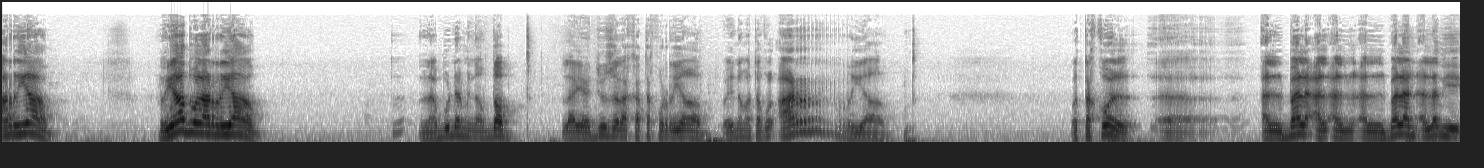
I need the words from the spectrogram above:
الرياض. رياض ولا الرياض؟ لابد من الضبط. لا يجوز لك تقول رياض وإنما تقول الرياض. وتقول البلد, البلد الذي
